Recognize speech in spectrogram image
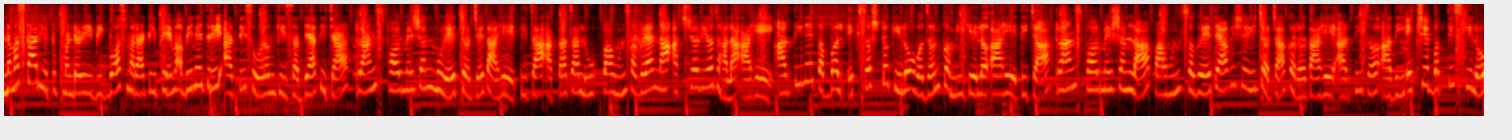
नमस्कार युट्यूब मंडळी बिग बॉस मराठी फेम अभिनेत्री आरती सोळंकी सध्या तिच्या ट्रान्सफॉर्मेशनमुळे चर्चेत आहे. तिचा आताचा लुक पाहून सगळ्यांना आश्चर्य झाला आहे. आरतीने तब्बल एकसष्ट किलो वजन कमी केलं आहे. तिच्या ट्रान्सफॉर्मेशनला पाहून सगळे त्याविषयी चर्चा करत आहे. आरतीचं आधी एकशे बत्तीस किलो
